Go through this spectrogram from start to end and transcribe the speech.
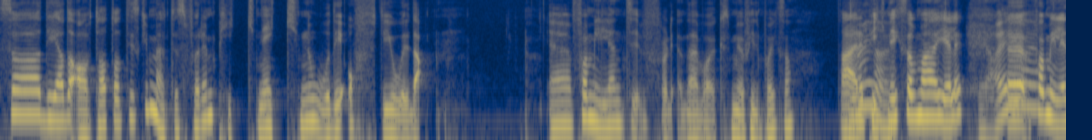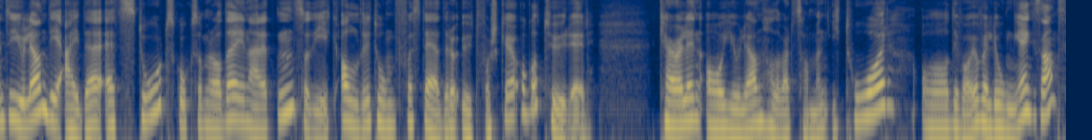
Så de hadde avtalt at de skulle møtes for en piknik, noe de ofte gjorde da. Eh, familien til For det var jo ikke så mye å finne på, ikke sant? Da er det piknik som eh, gjelder. Ja, ja, ja. Eh, familien til Julian de eide et stort skogsområde i nærheten, så de gikk aldri tom for steder å utforske og gå turer. Carolyn og Julian hadde vært sammen i to år, og de var jo veldig unge, ikke sant?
